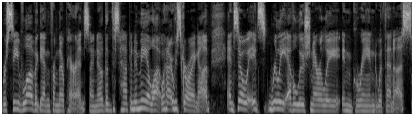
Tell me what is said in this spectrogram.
receive love again from their parents. I know that this happened to me a lot when I was growing up. And so it's really evolutionarily ingrained within us.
